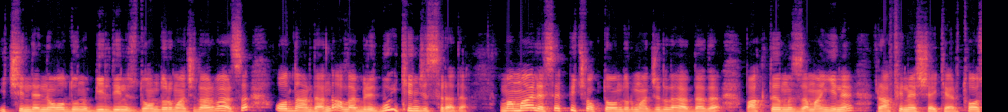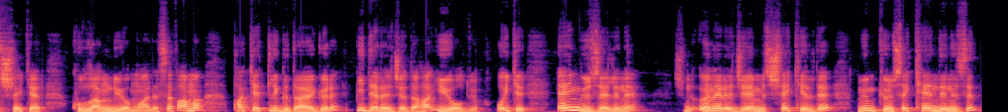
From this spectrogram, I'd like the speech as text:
içinde ne olduğunu bildiğiniz dondurmacılar varsa onlardan da alabiliriz. Bu ikinci sırada. Ama maalesef birçok dondurmacılarda da baktığımız zaman yine rafine şeker, toz şeker kullanılıyor maalesef ama paketli gıdaya göre bir derece daha iyi oluyor. O iki en güzeline Şimdi önereceğimiz şekilde mümkünse kendinizin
